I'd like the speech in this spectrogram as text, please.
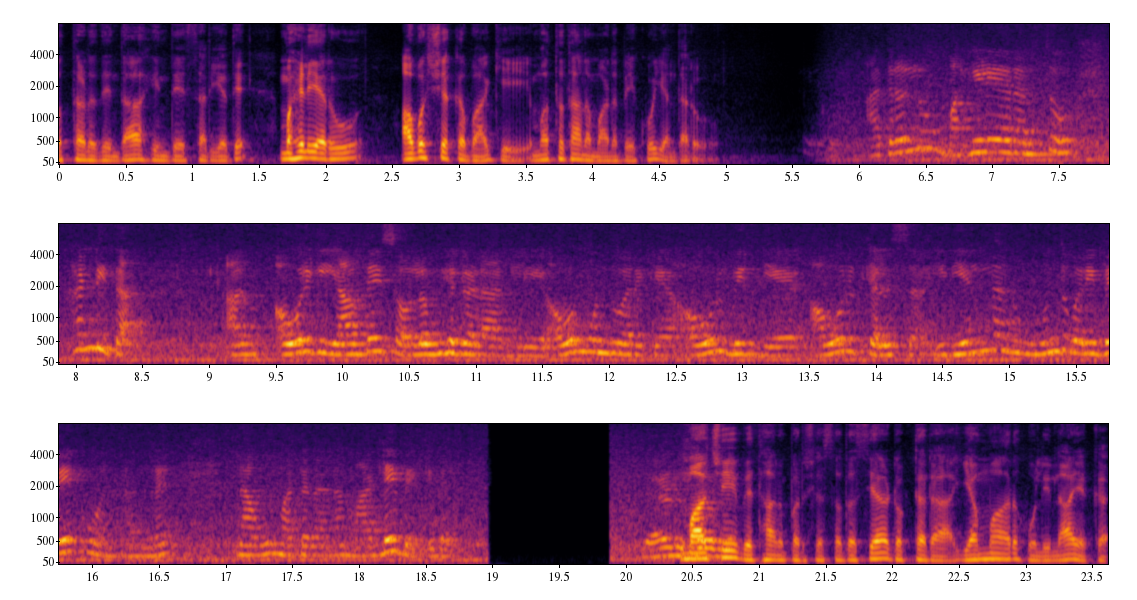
ಒತ್ತಡದಿಂದ ಹಿಂದೆ ಸರಿಯದೆ ಮಹಿಳೆಯರು ಅವಶ್ಯಕವಾಗಿ ಮತದಾನ ಮಾಡಬೇಕು ಎಂದರು. ಅದರಲ್ಲೂ ಮಹಿಳೆಯರಂತೂ ಖಂಡಿತ ಅವರಿಗೆ ಯಾವುದೇ ಸೌಲಭ್ಯಗಳಾಗಲಿ ಅವ್ರ ಮುಂದುವರಿಕೆ ಅವ್ರ ವಿದ್ಯೆ ಅವ್ರ ಕೆಲಸ ಇದೆಲ್ಲನೂ ಮುಂದುವರಿಬೇಕು ಅಂತಂದರೆ ನಾವು ಮತದಾನ ಮಾಡಲೇಬೇಕಿದೆ. ಮಾಜಿ ವಿಧಾನ ಪರಿಷತ್ ಸದಸ್ಯ ಡಾಕ್ಟರ್ ಎಂಆರ್ ಹುಲಿನಾಯಕ್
